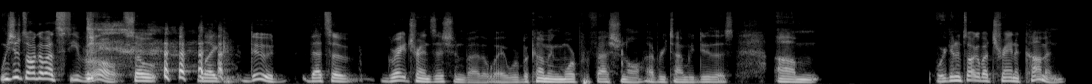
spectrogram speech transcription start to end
We should talk about Steve Earle. So, like, dude, that's a great transition, by the way. We're becoming more professional every time we do this. Um, we're going to talk about Train A' Comin'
